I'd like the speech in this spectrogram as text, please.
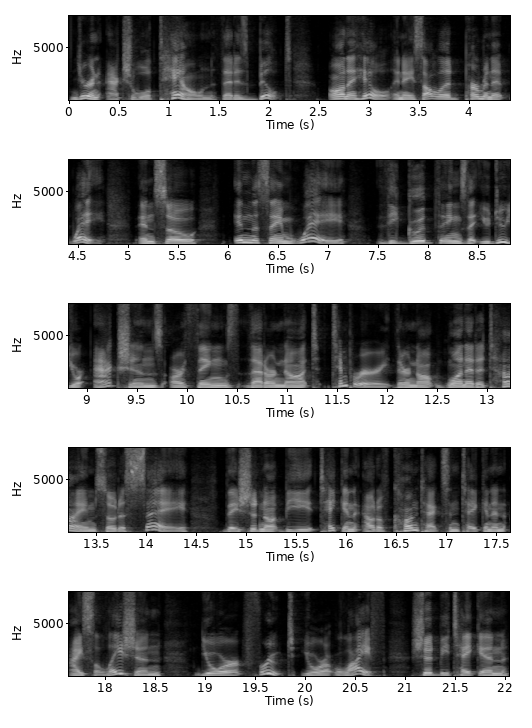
You're an actual town that is built on a hill in a solid, permanent way. And so, in the same way, the good things that you do, your actions are things that are not temporary. They're not one at a time, so to say. They should not be taken out of context and taken in isolation, your fruit, your life should be taken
